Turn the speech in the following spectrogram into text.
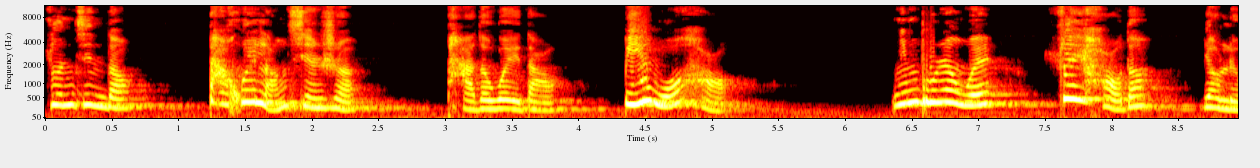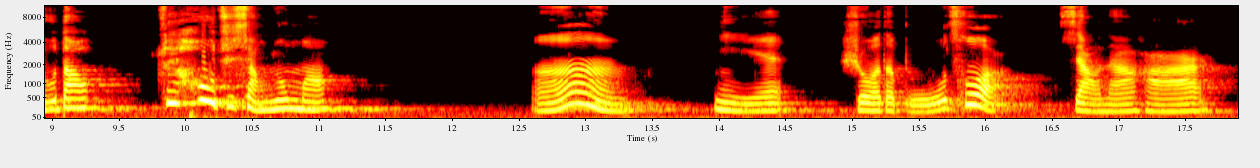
尊敬的大灰狼先生，它的味道比我好，您不认为最好的要留到最后去享用吗？嗯，你说的不错，小男孩。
